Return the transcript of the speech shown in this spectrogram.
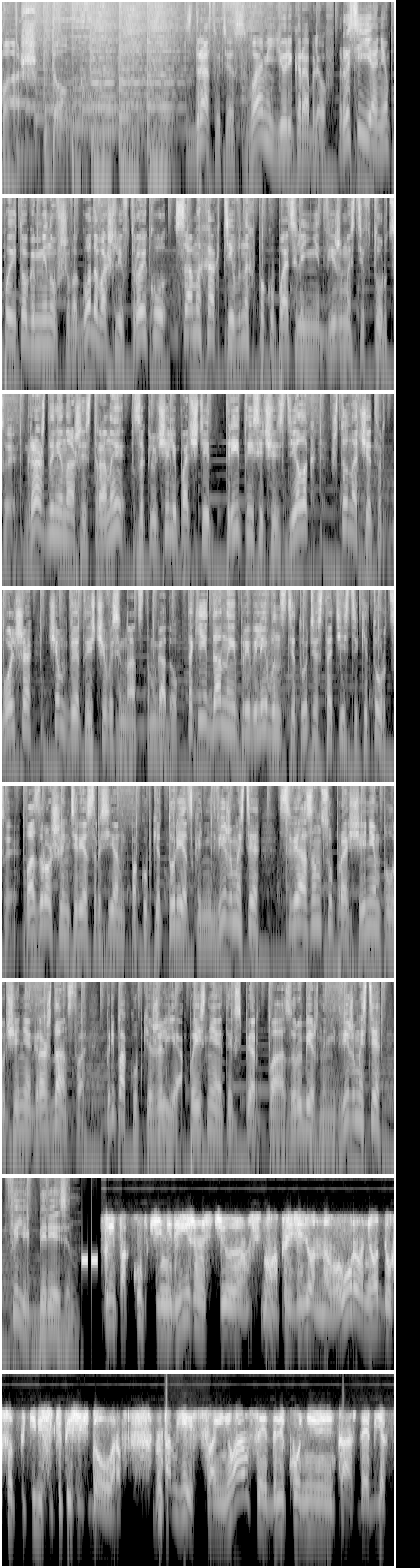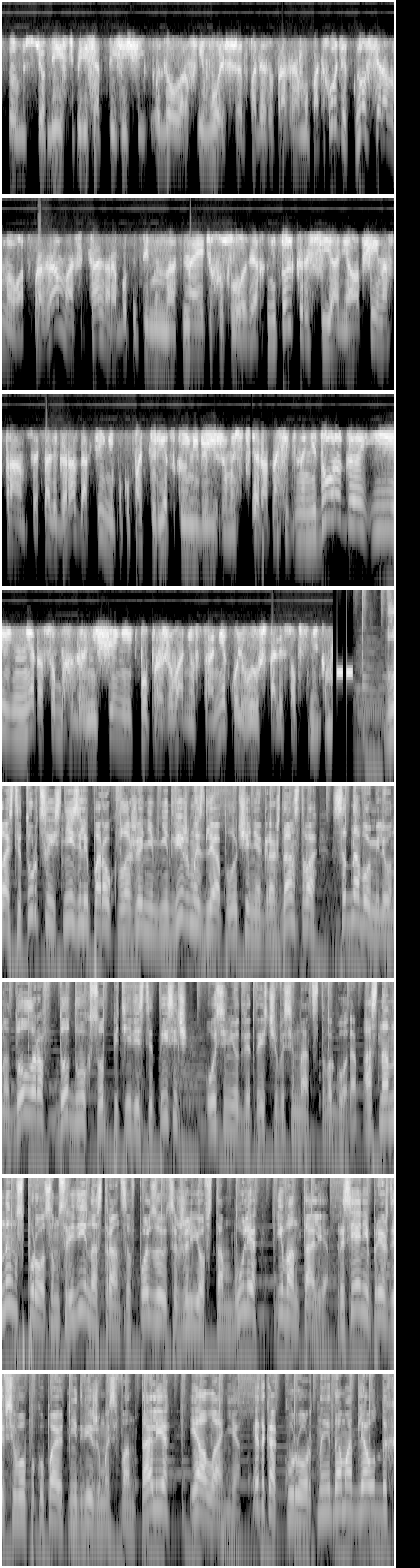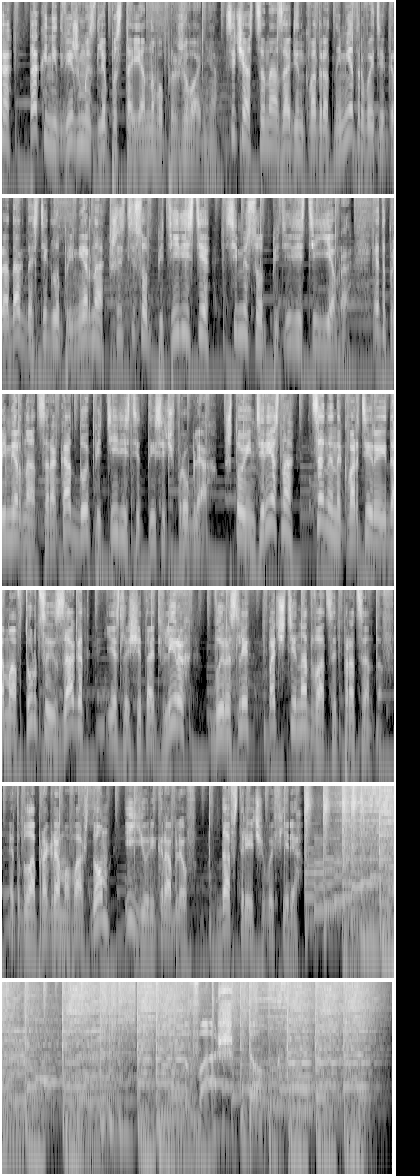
Ваш дом. Здравствуйте, с вами Юрий Кораблев. Россияне по итогам минувшего года вошли в тройку самых активных покупателей недвижимости в Турции. Граждане нашей страны заключили почти 3000 сделок, что на четверть больше, чем в 2018 году. Такие данные привели в Институте статистики Турции. Возросший интерес россиян к покупке турецкой недвижимости связан с упрощением получения гражданства при покупке жилья, поясняет эксперт по зарубежной недвижимости Филипп Березин при покупке недвижимостью ну, определенного уровня от 250 тысяч долларов. Ну, там есть свои нюансы, далеко не каждый объект стоимостью 250 тысяч долларов и больше под эту программу подходит, но все равно программа официально работает именно на этих условиях. Не только россияне, а вообще иностранцы стали гораздо активнее покупать турецкую недвижимость. Это относительно недорого и нет особых ограничений по проживанию в стране, коль вы уж стали собственником. Власти Турции снизили порог вложений в недвижимость для получения гражданства с 1 миллиона долларов до 250 тысяч осенью 2018 года. Основным спросом среди иностранцев пользуется жилье в Стамбуле и в Анталии. Россияне прежде всего покупают недвижимость в Анталии и Аланья. Это как курортные дома для отдыха, так и недвижимость для постоянного проживания. Сейчас цена за один квадратный метр в этих городах достигла примерно 650-750 евро. Это примерно от 40 до 50 тысяч в рублях. Что интересно, цены на квартиры и дома в Турции за год, если считать в лирах, выросли почти на 20%. Это была программа «Ваш дом» и Юрий Кораблев. До встречи в эфире. Ваш дом.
